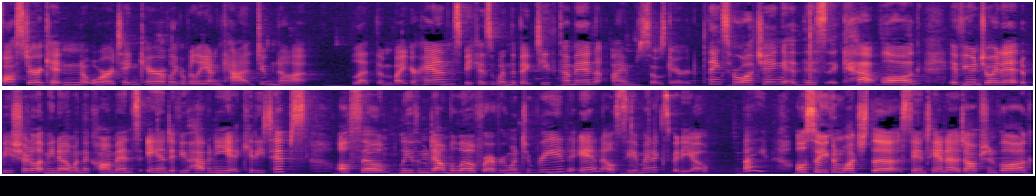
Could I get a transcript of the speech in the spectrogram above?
foster a kitten or taking care of like a really young cat, do not let them bite your hands because when the big teeth come in, I'm so scared. Thanks for watching this cat vlog. If you enjoyed it, be sure to let me know in the comments. And if you have any kitty tips, also leave them down below for everyone to read. And I'll see you in my next video. Bye. Also, you can watch the Santana adoption vlog.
